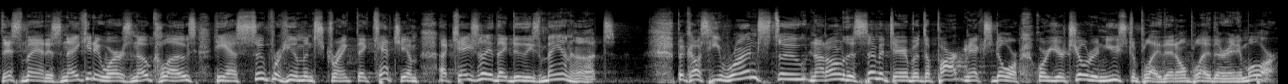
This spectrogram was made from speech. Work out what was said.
This man is naked. He wears no clothes. He has superhuman strength. They catch him. Occasionally, they do these manhunts because he runs through not only the cemetery, but the park next door where your children used to play. They don't play there anymore.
